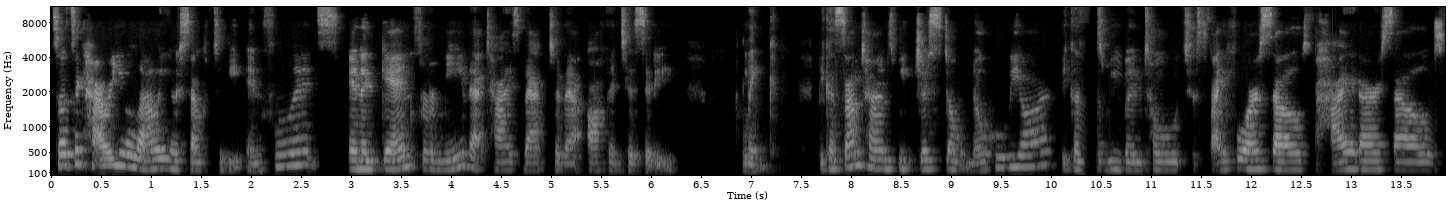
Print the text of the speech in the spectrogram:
So it's like, how are you allowing yourself to be influenced? And again, for me, that ties back to that authenticity link because sometimes we just don't know who we are because we've been told to stifle ourselves, to hide ourselves,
